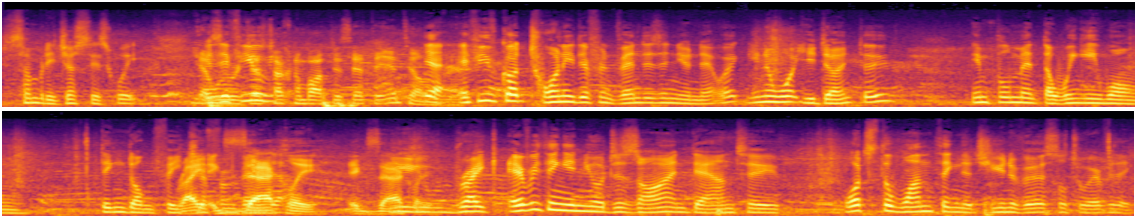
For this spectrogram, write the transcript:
somebody just this week. Yeah, is we if were you just talking about this at the Intel. Yeah, event. if you've got 20 different vendors in your network, you know what you don't do? Implement the wingy wong ding dong feature right, from exactly, vendor. exactly, You break everything in your design down to what's the one thing that's universal to everything.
